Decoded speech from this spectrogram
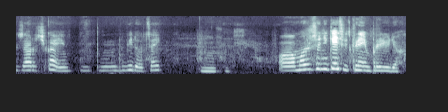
Зараз чекай, я відео цей. Ну, що? А, може сьогодні кейс відкриємо при людях.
